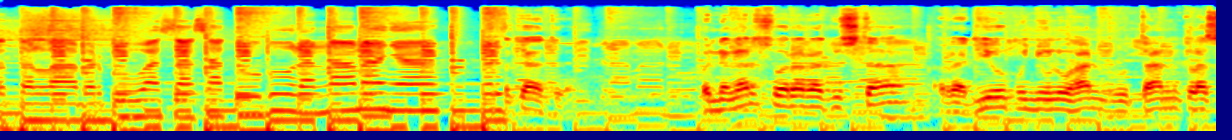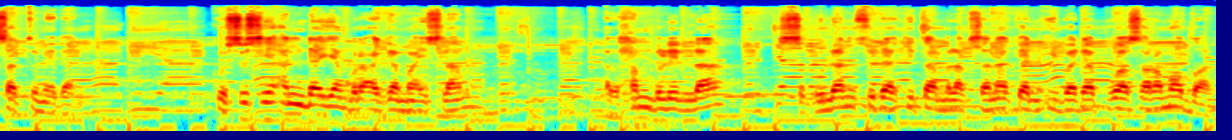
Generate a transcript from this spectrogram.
Berpuasa satu bulan lamanya Berkatu. Pendengar suara Ragusta, radio penyuluhan rutan kelas 1 Medan. Khususnya Anda yang beragama Islam, Alhamdulillah, sebulan sudah kita melaksanakan ibadah puasa Ramadan.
